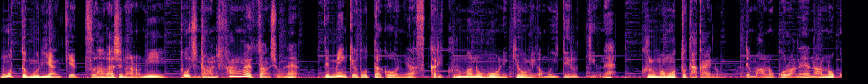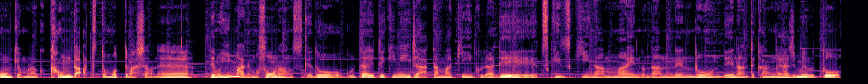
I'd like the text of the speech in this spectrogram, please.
もっと無理やんけっつう話なのに、当時何考えてたんでしょうね。で、免許取った頃にはすっかり車の方に興味が向いてるっていうね。車もっと高いの。でもあの頃はね、何の根拠もなく買うんだっつって思ってましたよね。でも今でもそうなんですけど、具体的にじゃあ頭金いくらで、月々何万円の何年ローンでなんて考え始めると、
